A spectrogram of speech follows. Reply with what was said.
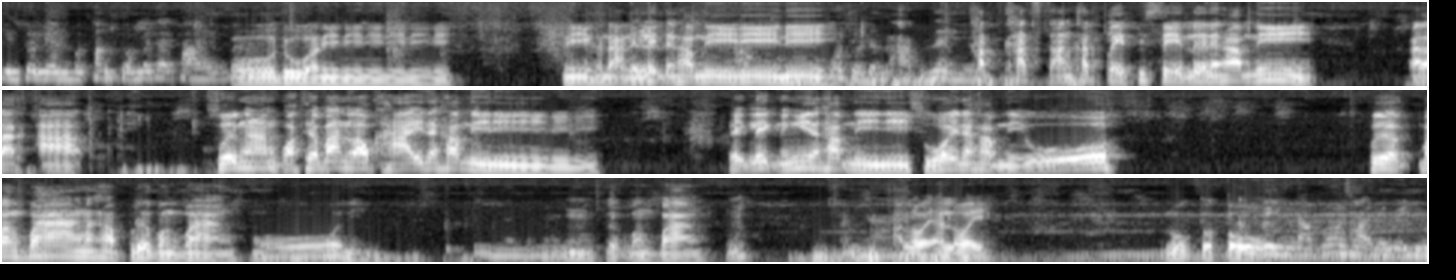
กินตัวเรียนบนทางสวนไม่ได้ขายโอ้ดูอะนี่นี่นี่นี่นี่นี่ นี่ขนาดเล็กๆนะครับ นี่นี่นี่โอ้ตัวเรียนอาบเนี่ยคัดคัดสารคัดเกรดพิเศษเลยนะครับ นี่ราคาสวยงามกว่าแถวบ้านเราขายนะครับ นี่นี่นี่นี่เล็กๆอย่างนี้นะครับ นี่นี่สวยนะครับ นี่โอ้เปลือกบางๆนะครับ เปลือกบางๆโอ้ยนี่อืมเปลือกบางๆอร่อยอร่อยลูกโตโตฟินเราก็ถ่ายไปอยู่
